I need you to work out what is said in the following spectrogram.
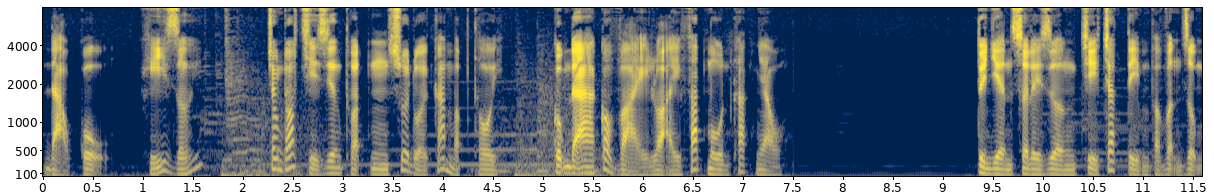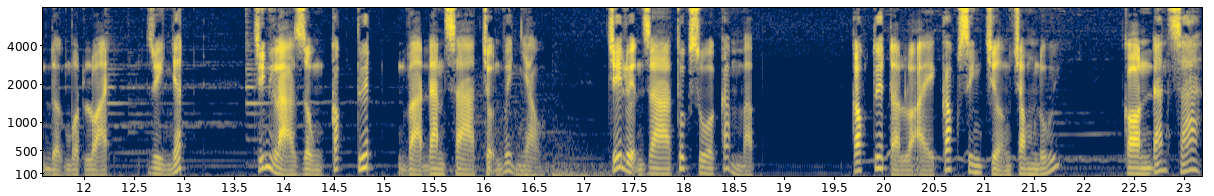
đạo cụ, khí giới. Trong đó chỉ riêng thuật xua đuổi cá mập thôi, cũng đã có vài loại pháp môn khác nhau. Tuy nhiên Sơ Lê Dương chỉ chắc tìm và vận dụng được một loại duy nhất, chính là dùng cóc tuyết và đan sa trộn với nhau, chế luyện ra thuốc xua cá mập. Cóc tuyết là loại cóc sinh trưởng trong núi. Còn đan sa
